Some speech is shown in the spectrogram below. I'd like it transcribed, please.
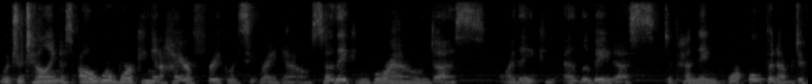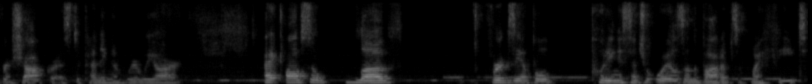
which are telling us, oh, we're working at a higher frequency right now. So they can ground us or they can elevate us depending or open up different chakras depending on where we are. I also love, for example, putting essential oils on the bottoms of my feet.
